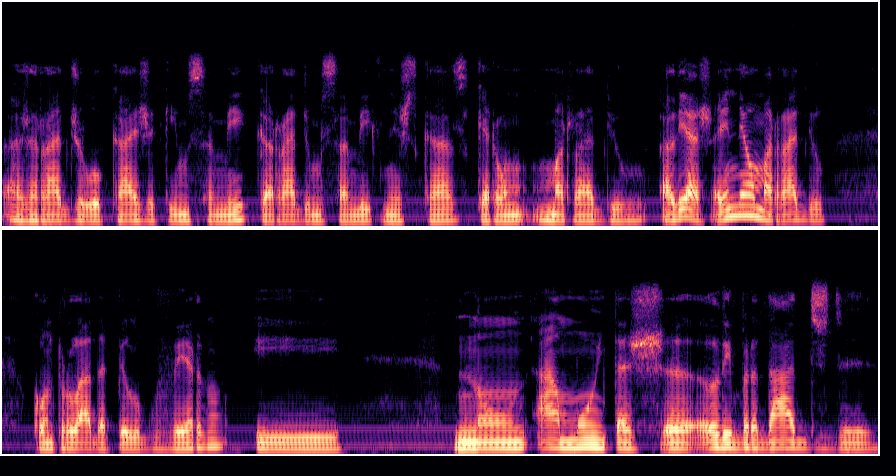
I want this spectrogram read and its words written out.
as rádios locais aqui em Moçambique, a Rádio Moçambique neste caso, que era uma rádio, aliás, ainda é uma rádio controlada pelo governo e não há muitas uh, liberdades de,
